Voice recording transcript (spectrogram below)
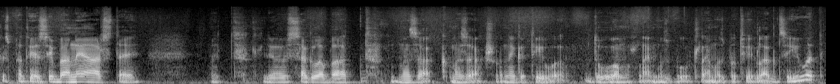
kas patiesībā neārstē bet ļauj saglabāt mazāk, mazāk šo negatīvo domu, lai mums būtu, lai mums būtu vieglāk dzīvot.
